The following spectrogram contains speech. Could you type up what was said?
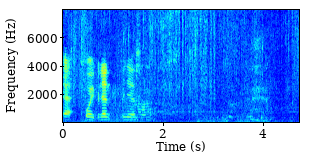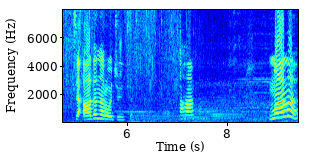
Е, ой, блін, конечно. Це Ада народжується. Ага. Мама?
